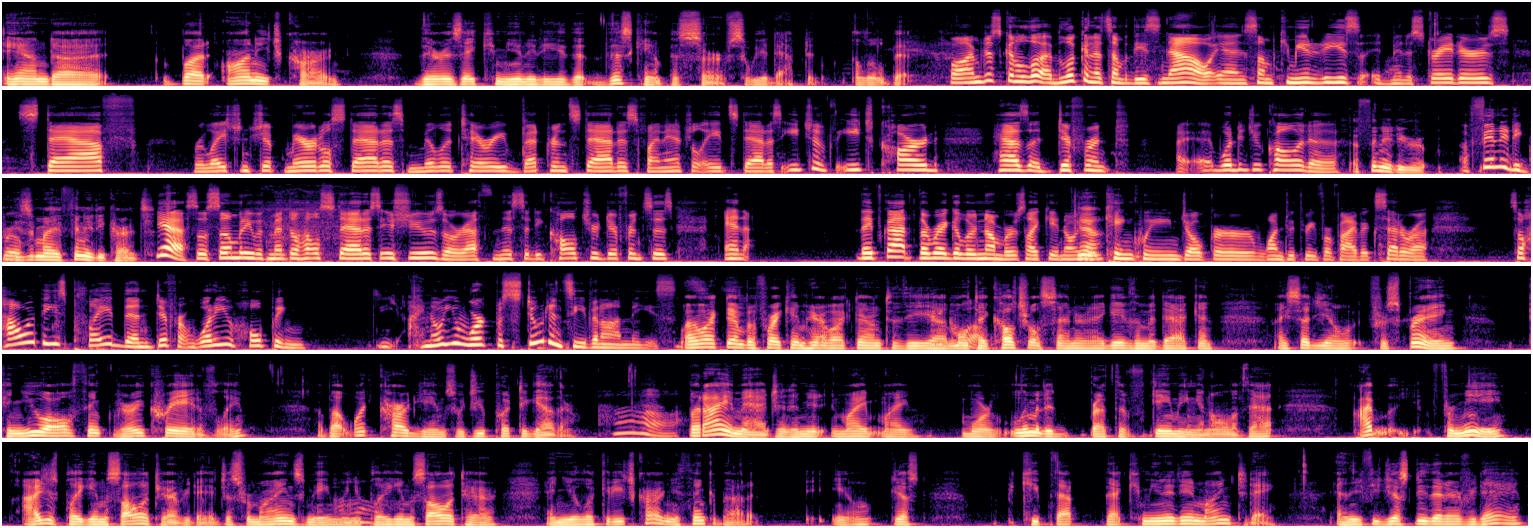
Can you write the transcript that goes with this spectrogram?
and uh, but on each card there is a community that this campus serves. So we adapted a little bit. Well, I'm just going to look. I'm looking at some of these now, and some communities, administrators, staff, relationship, marital status, military, veteran status, financial aid status. Each of each card has a different. Uh, what did you call it? A Affinity group. affinity group. These are my affinity cards. Yeah, so somebody with mental health status issues or ethnicity, culture differences, and they've got the regular numbers like you know Yeah. king, queen, joker, one, two, three, four, five, etc. So how are these played then different? What are you hoping? I know you worked with students even on these. Well, I walked down before I came here. I walked down to the uh, cool. multicultural center and I gave them a deck and I said, you know, for spring, can you all think very creatively about what card games would you put together? Oh, But I imagine, I mean, in my my more limited breadth of gaming and all of that, I for me, I just play a game of solitaire every day. It just reminds me when you play a game of solitaire and you look at each card and you think about it, you know, just keep that that community in mind today. And if you just do that every day,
